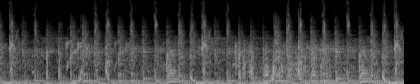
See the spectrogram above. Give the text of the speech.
you.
